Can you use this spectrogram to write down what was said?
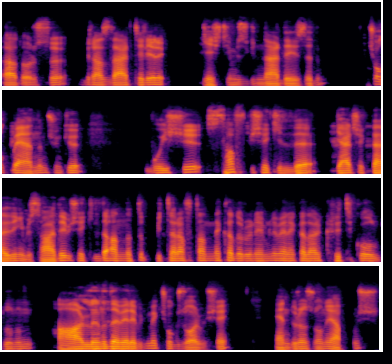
Daha doğrusu biraz da erteleyerek geçtiğimiz günlerde izledim. Çok beğendim çünkü bu işi saf bir şekilde gerçekten dediğim gibi sade bir şekilde anlatıp bir taraftan ne kadar önemli ve ne kadar kritik olduğunun ağırlığını da verebilmek çok zor bir şey. Endurance onu yapmış.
